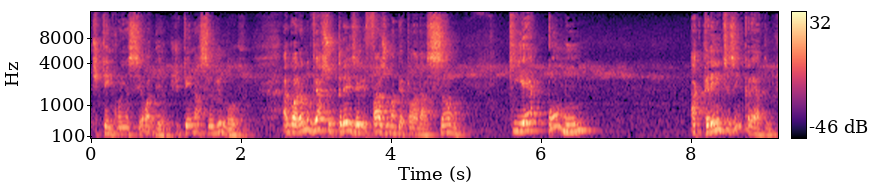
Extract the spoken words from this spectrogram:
de quem conheceu a Deus, de quem nasceu de novo. Agora, no verso 3, ele faz uma declaração que é comum a crentes incrédulos.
